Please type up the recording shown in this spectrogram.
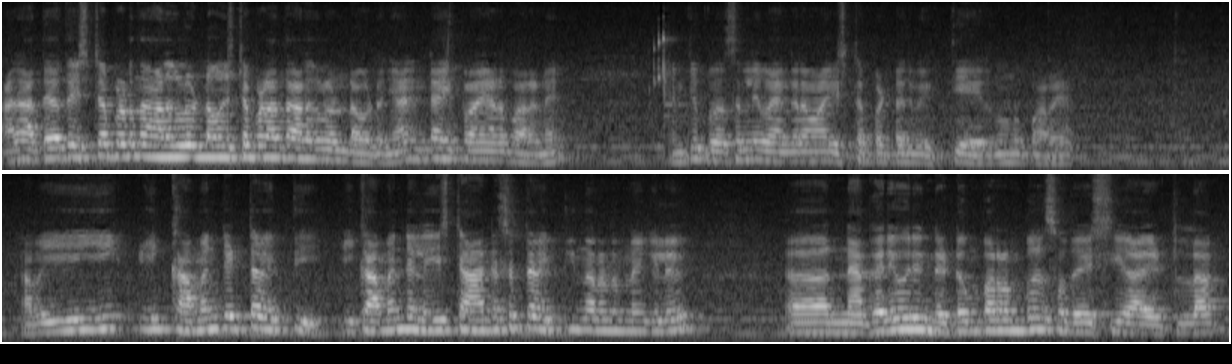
അത് അദ്ദേഹത്തെ ഇഷ്ടപ്പെടുന്ന ആളുകളുണ്ടാവും ഇഷ്ടപ്പെടാത്ത ആളുകളുണ്ടാവും ഞാൻ എന്റെ അഭിപ്രായമാണ് പറയുന്നത് എനിക്ക് പേഴ്സണലി ഭയങ്കരമായി ഇഷ്ടപ്പെട്ട ഒരു വ്യക്തിയായിരുന്നു എന്ന് പറയാം. അപ്പോൾ ഈ ഈ- ഈ കമന്റ് ഇട്ട വ്യക്തി ഈ കമന്റ് അല്ല ഈ സ്റ്റാറ്റസ് ഇട്ട വ്യക്തി എന്ന് പറഞ്ഞിട്ടുണ്ടെങ്കിൽ നഗരൂര് നെടുമ്പറമ്പ് സ്വദേശിയായിട്ടുള്ള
